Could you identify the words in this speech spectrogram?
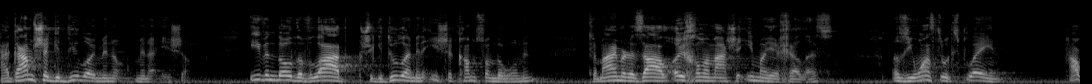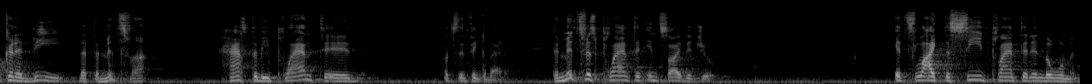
Hagam shegediloi mina isha. Even though the vlad shegediloi mina isha comes from the woman, kamayim razal oichel mamasha ima yecheles, as he wants to explain, how can it be that the mitzvah has to be planted? Let's think about it. The mitzvah is planted inside the Jew. It's like the seed planted in the woman.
